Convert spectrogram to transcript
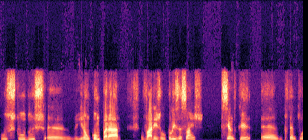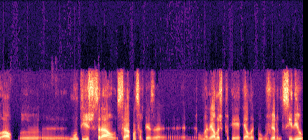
os estudos uh, irão comparar várias localizações, sendo que, uh, portanto, ao, uh, Montijo será, será com certeza uma delas, porque é aquela que o governo decidiu,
